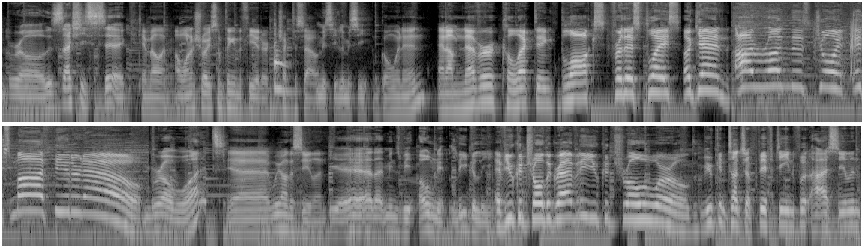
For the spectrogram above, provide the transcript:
Bro, this is actually sick. Okay, Melon, I want to show you something in the theater. Check this out. Let me see, let me see. I'm going in, and I'm never collecting blocks for this place again. I run this joint. It's my theater now. Bro, what? Yeah, we on the ceiling. Yeah, that means we own it legally. If you control the gravity, you control the world. If you can touch a a 15 foot high ceiling,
